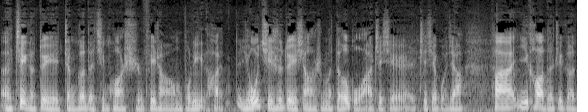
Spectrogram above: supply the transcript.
呃，这个对整个的情况是非常不利的哈，尤其是对像什么德国啊这些这些国家，它依靠的这个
